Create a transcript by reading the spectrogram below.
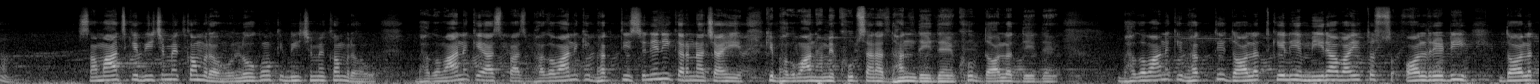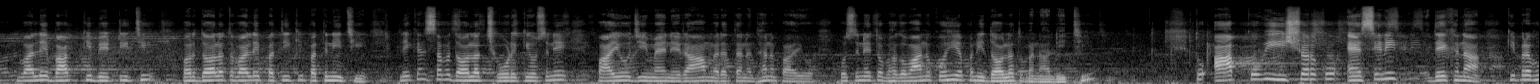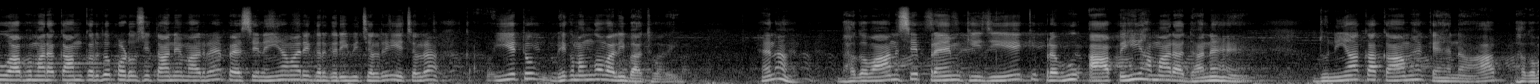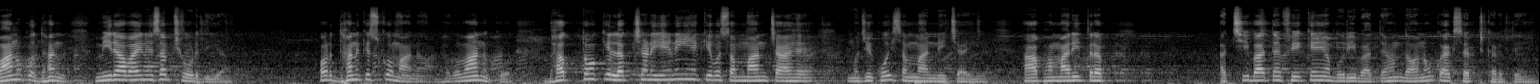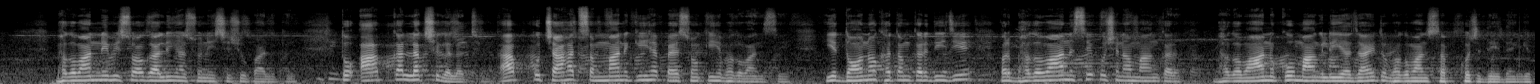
समाज के बीच में कम रहो लोगों के बीच में कम रहो। भगवान के आसपास भगवान की भक्ति इसलिए नहीं करना चाहिए कि भगवान हमें खूब सारा धन दे दें खूब दौलत दे दें। भगवान की भक्ति, दौलत के लिए मीराबाई तो ऑलरेडी दौलत वाले बाप की बेटी थी और दौलत वाले पति की पत्नी थी। लेकिन सब दौलत छोड़ के उसने पायो, जी मैंने राम रतन धन पायो। उसने तो भगवान को ही अपनी दौलत बना ली थी। तो आपको भी ईश्वर को ऐसे नहीं देखना कि प्रभु आप हमारा काम कर दो, पड़ोसी ताने मार रहे हैं, पैसे नहीं हमारे घर गरीबी चल रही ये चल रहा। ये तो भिकमंगों वाली बात हो गई। है ना? भगवान से प्रेम कीजिए कि प्रभु आप ही हमारा धन है। दुनिया का काम है कहना, आप भगवान को धन, मीराबाई ने सब छोड़ दिया। और धन किसको माना? भगवान को। भक्तों के लक्षण ये नहीं है कि वो सम्मान चाहे, मुझे कोई सम्मान नहीं चाहिए। आप हमारी तरफ़ अच्छी बातें फेंकें या बुरी बातें, हम दोनों को एक्सेप्ट करते हैं। भगवान ने भी सौ गालियाँ सुनी शिशुपाल की। तो आपका लक्ष्य गलत है। आपको चाहत सम्मान की है पैसों की है भगवान से। ये दोनों खत्म कर दीजिए और भगवान से कुछ ना मांग कर भगवान को मांग लिया जाए तो भगवान सब कुछ दे देंगे।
